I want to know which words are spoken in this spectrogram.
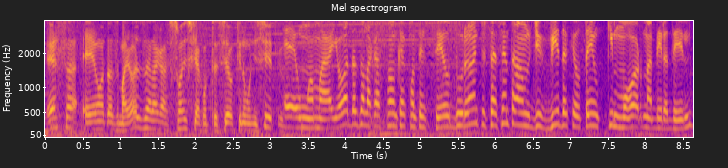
Essa é uma das maiores alagações que aconteceu aqui no município? É uma maior das alagações que aconteceu durante 60 anos de vida que eu tenho, que moro na beira dele,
